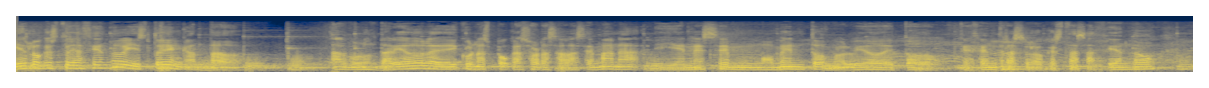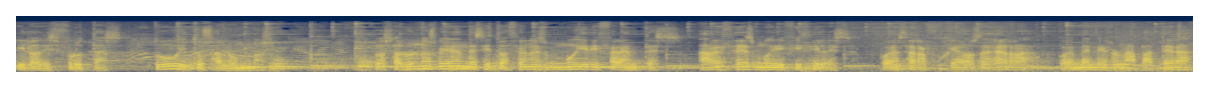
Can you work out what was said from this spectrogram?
Y es lo que estoy haciendo y estoy encantado. Al voluntariado le dedico unas pocas horas a la semana y en ese momento me olvido de todo. Te centras en lo que estás haciendo y lo disfrutas, tú y tus alumnos. Los alumnos vienen de situaciones muy diferentes, a veces muy difíciles. Pueden ser refugiados de guerra, pueden venir una patera.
